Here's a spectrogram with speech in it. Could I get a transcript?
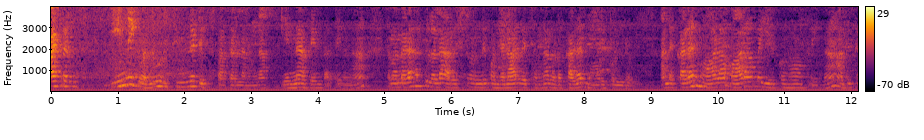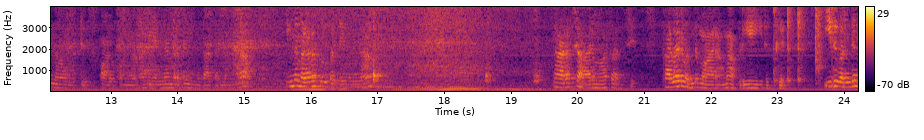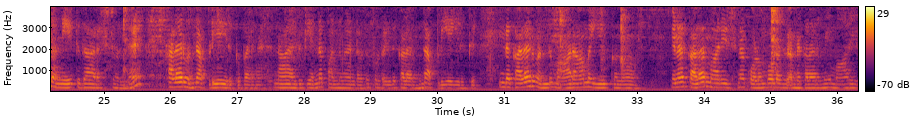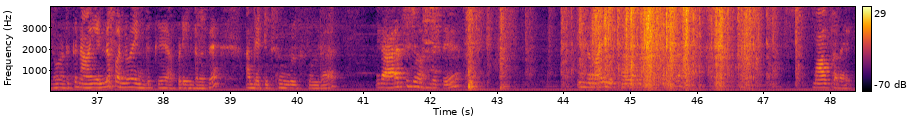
Hi friends இன்னைக்கு வந்து ஒரு சின்ன டிப்ஸ் பார்த்துடலாங்களா என்ன அப்படின்னு பார்த்தீங்கன்னா நம்ம மிளகாத்தூளெல்லாம் அரைச்சிட்டு வந்து கொஞ்ச நாள் வச்சோம்னா அதோட கலர் மாறி போயிடும். அந்த கலர் மாறா மாறாமல் இருக்கணும் அப்படின்னா அதுக்கு நான் ஒரு டிப்ஸ் ஃபாலோ பண்ணுவேன். அது என்னன்றதை நீங்கள் பார்த்துடலாங்களா இந்த மிளகாத்தூள் பார்த்தீங்கன்னா நான் அரைச்சி ஆறு மாதம் ஆச்சு. கலர் வந்து மாறாமல் அப்படியே இருக்குது இது வந்து நான் நேற்று தான் அரைச்சிட்டு வந்தேன். கலர் வந்து அப்படியே இருக்குது பாருங்கள் நான் இதுக்கு என்ன பண்ணுவேன்றதை சொல்கிறேன் இது கலர் வந்து அப்படியே இருக்குது இந்த கலர் வந்து மாறாமல் இருக்கணும். ஏன்னா கலர் மாறிடுச்சுன்னா குழம்போட அந்த கலருமே மாறிடும். அதுக்கு நான் என்ன பண்ணுவேன் இதுக்கு அப்படின்றத அந்த டிப்ஸ் உங்களுக்கு சொல்கிறேன் இதை அரைச்சிட்டு வந்துட்டு இந்த மாதிரி ஒரு கலர் மாவு கலர்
